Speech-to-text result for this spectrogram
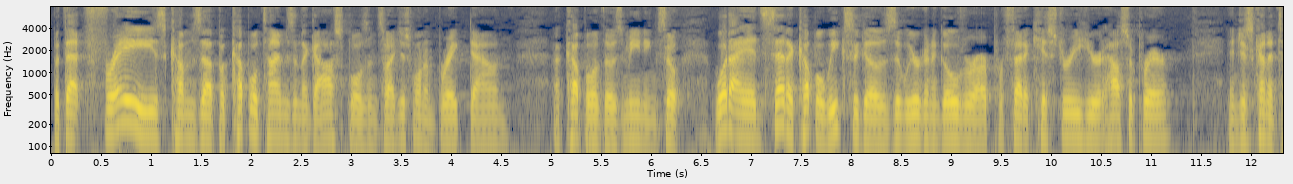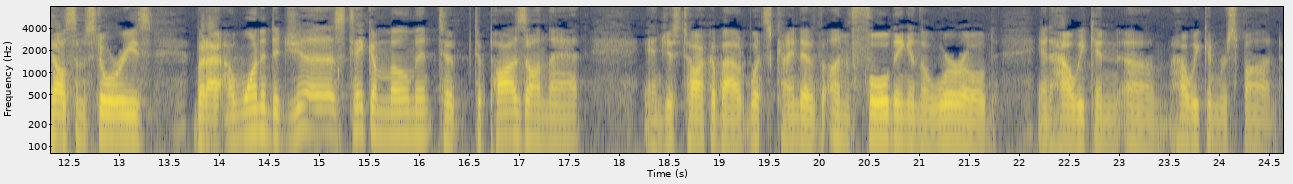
but that phrase comes up a couple times in the Gospels, and so I just want to break down a couple of those meanings. So, what I had said a couple weeks ago is that we were going to go over our prophetic history here at House of Prayer and just kind of tell some stories. But I, I wanted to just take a moment to, to pause on that and just talk about what's kind of unfolding in the world and how we can um, how we can respond.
